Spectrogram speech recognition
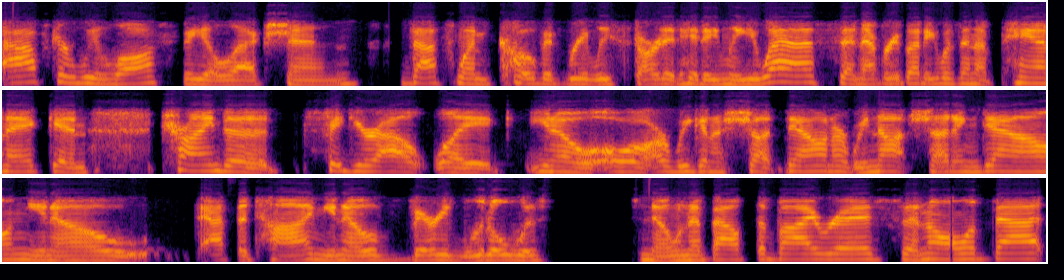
after we lost the election, that's when COVID really started hitting the US and everybody was in a panic and trying to figure out, like, you know, oh, are we going to shut down? Are we not shutting down? You know, at the time, you know, very little was known about the virus and all of that.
